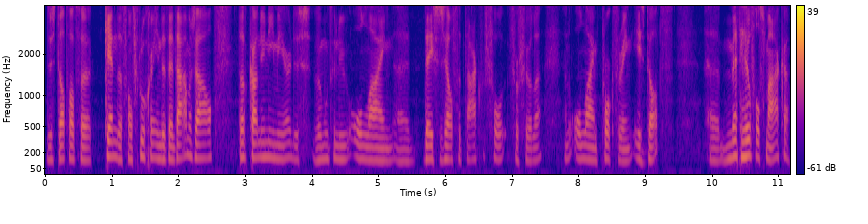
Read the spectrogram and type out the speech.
Dus dat wat we kenden van vroeger in de tentamenzaal, dat kan nu niet meer. Dus we moeten nu online uh, dezezelfde taak vervullen. En online proctoring is dat, uh, met heel veel smaken.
